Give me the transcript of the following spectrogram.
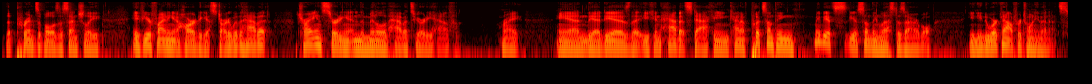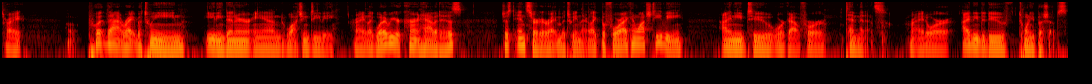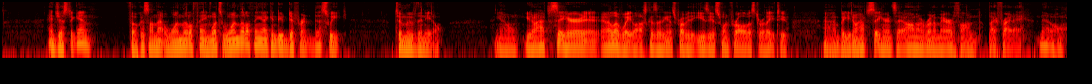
the principle is essentially if you're finding it hard to get started with a habit, try inserting it in the middle of habits you already have, right? And the idea is that you can habit stack and you can kind of put something, maybe it's you know, something less desirable. You need to work out for 20 minutes, right? Put that right between eating dinner and watching TV, right? Like whatever your current habit is, just insert it right in between there. Like before I can watch TV, I need to work out for 10 minutes, right? Or I need to do 20 push ups. And just again, focus on that one little thing. What's one little thing I can do different this week to move the needle? You know, you don't have to sit here, and I love weight loss because I think it's probably the easiest one for all of us to relate to. Uh, but you don't have to sit here and say, oh, I'm going to run a marathon by Friday. No.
